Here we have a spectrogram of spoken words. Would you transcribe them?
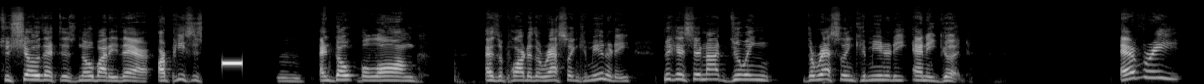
to show that there's nobody there are pieces mm. and don't belong as a part of the wrestling community because they're not doing the wrestling community any good. Every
